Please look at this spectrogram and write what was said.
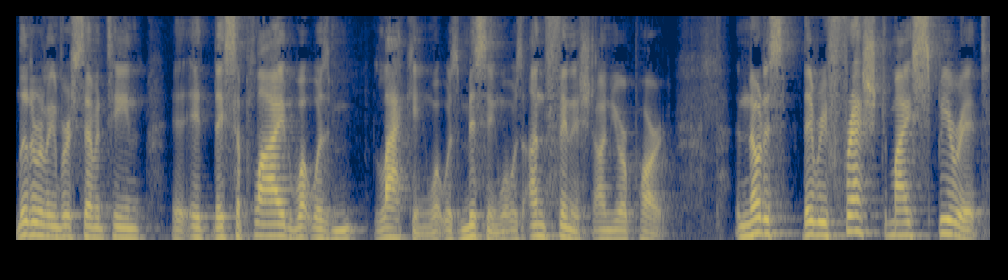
literally in verse 17, it, it, they supplied what was lacking, what was missing, what was unfinished on your part. And notice they refreshed my spirit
